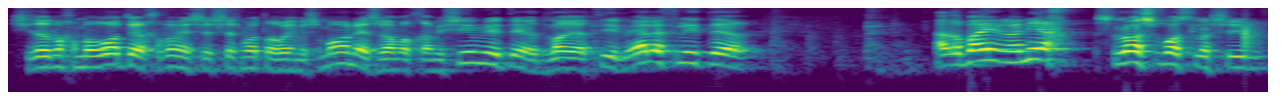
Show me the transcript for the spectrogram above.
שיטות מחמרות יותר, יש 648, 750 ליטר, דבר יציב 1,000 ליטר, 40, נניח 330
